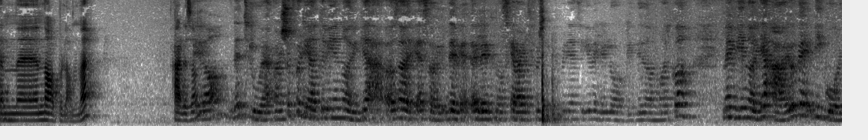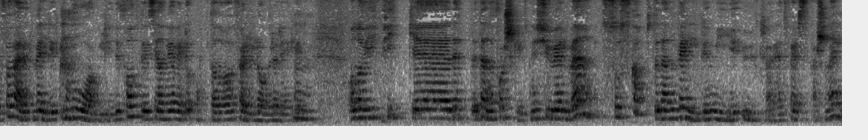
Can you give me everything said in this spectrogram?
enn eh, nabolandene. Er det sånn? Ja, det tror jeg kanskje. Fordi at vi i Norge er altså, jeg skal, det vet, eller Nå skal jeg være litt forsiktig, fordi jeg er sikkert veldig lovlydig i Danmark òg. Men vi i Norge er jo, vi går jo for å være et veldig lovlydig folk. Vil si at vi er veldig opptatt av å følge lover og regler. Mm. Og når vi fikk eh, dette, denne forskriften i 2011, så skapte den veldig mye uklarhet for helsepersonell.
